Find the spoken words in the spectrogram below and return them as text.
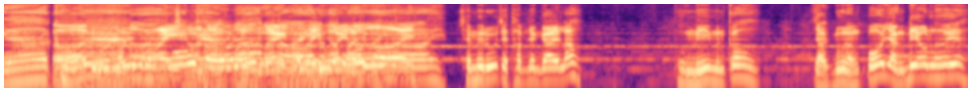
อย่าขอดูขอดูหน่อยขอดูหน่อยขอดูหน่อยขอดูหน่อยขอดูหน่อยฉันไม่รู้จะทำยังไงแล้วพรุ่งนี้มันก็ อยากดูหนังโป๊อย่างเดียวเลยอะ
